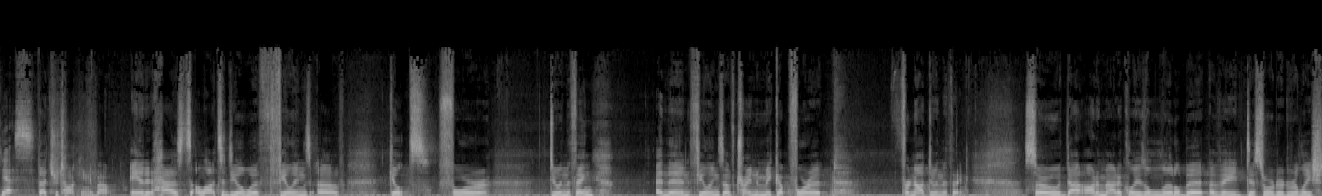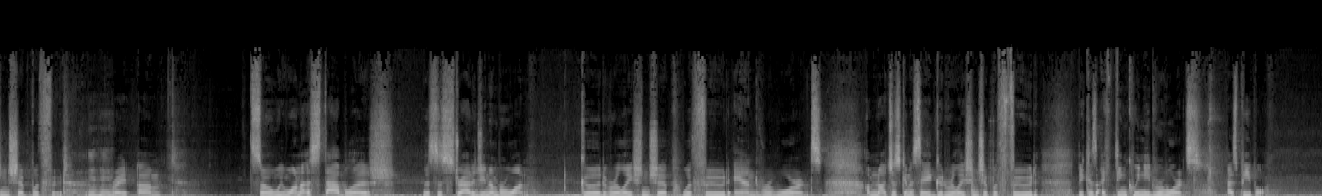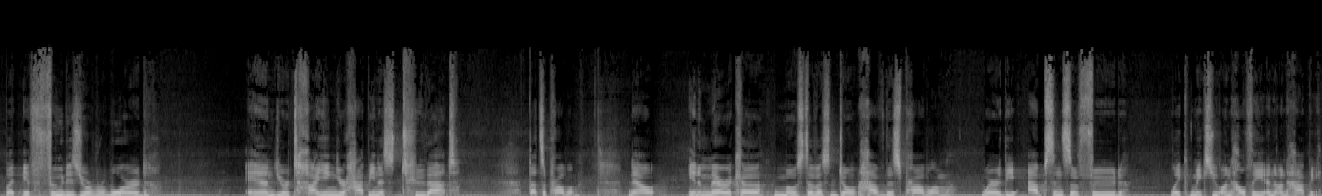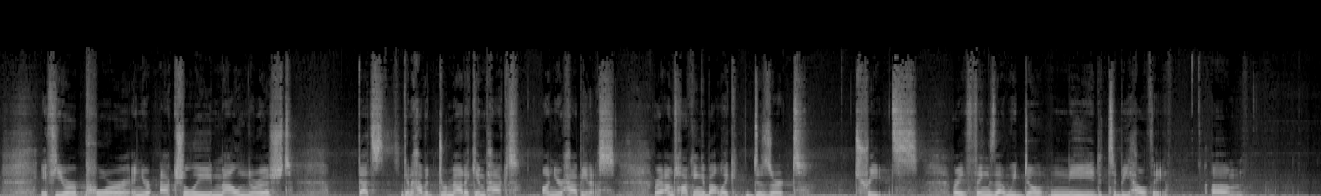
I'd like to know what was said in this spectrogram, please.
yes that you're talking about. And it has a lot to deal with feelings of guilt for doing the thing, and then feelings of trying to make up for it for not doing the thing. So that automatically is a little bit of a disordered relationship with food, right? Um, so we want to establish this is strategy number one good relationship with food and rewards. I'm not just going to say a good relationship with food because I think we need rewards as people. But if food is your reward and you're tying your happiness to that, that's a problem. Now, in America, most of us don't have this problem where the absence of food like makes you unhealthy and unhappy. If you're poor and you're actually malnourished, that's going to have a dramatic impact on your happiness. Right? I'm talking about like dessert, treats, right? Things that we don't need to be healthy. Um,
